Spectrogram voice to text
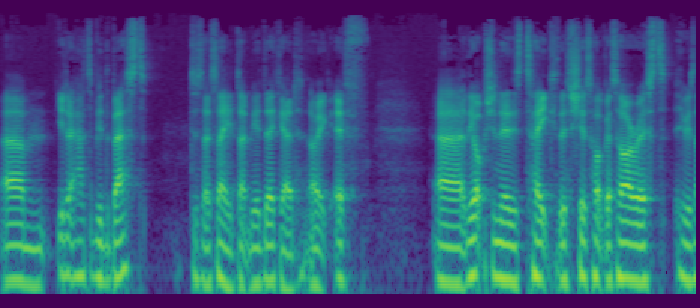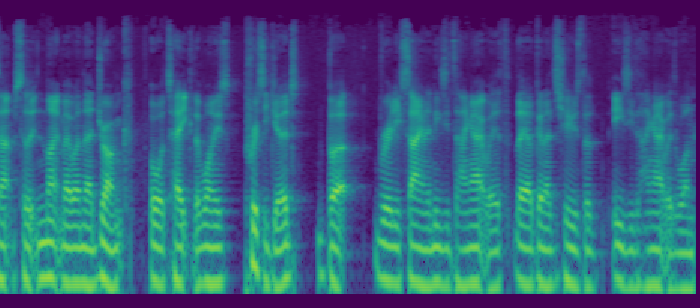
um, you don't have to be the best. Just as I say, don't be a dickhead. Like, if uh, the option is take the shit hot guitarist who's an absolute nightmare when they're drunk, or take the one who's pretty good but really sound and easy to hang out with, they are going to choose the easy to hang out with one.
